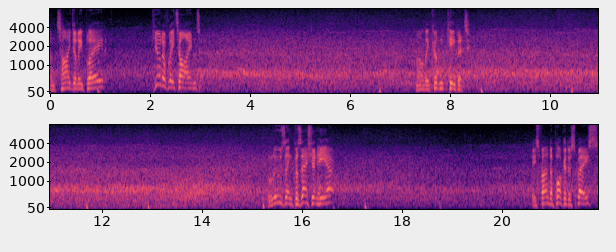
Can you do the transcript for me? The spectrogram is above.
And tidily played. Beautifully timed. Well, they couldn't keep it. Losing possession here. He's found a pocket of space.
